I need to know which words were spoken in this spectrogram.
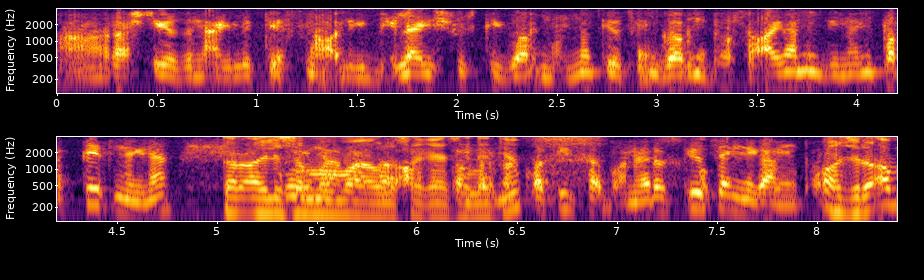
राष्ट्रिय योजना आयोगले त्यसमा अलिक ढिलाइ सृष्टि गर्नुहुन्न त्यो चाहिँ गर्नुपर्छ। आगामी दिनमा प्रत्येक महिना तर अहिलेसम्ममा आउन सकेको छैन त्यो? कति छ भनेर त्यो चाहिँ निकाल्नु हजुर अब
